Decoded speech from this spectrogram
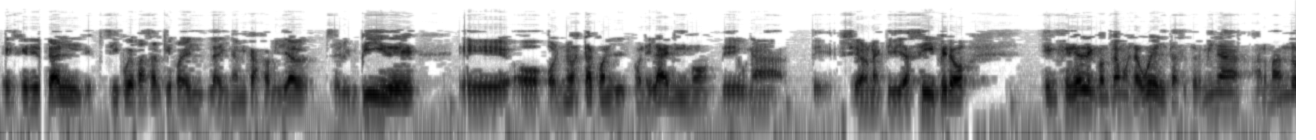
en general sí puede pasar que por ahí la dinámica familiar se lo impide eh, o, no está con el, con el ánimo de una de llegar a una actividad así, pero en general le encontramos la vuelta, se termina armando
